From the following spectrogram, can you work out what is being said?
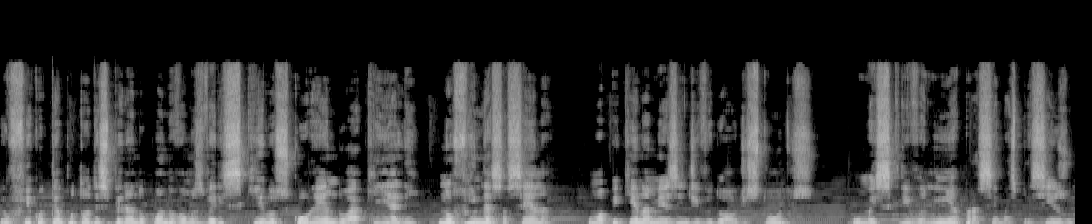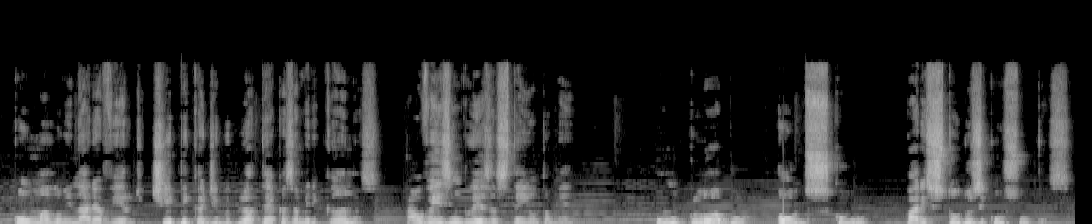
eu fico o tempo todo esperando quando vamos ver esquilos correndo aqui e ali. No fim dessa cena, uma pequena mesa individual de estudos, uma escrivaninha para ser mais preciso, com uma luminária verde, típica de bibliotecas americanas, talvez inglesas tenham também. Um globo old school para estudos e consultas.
